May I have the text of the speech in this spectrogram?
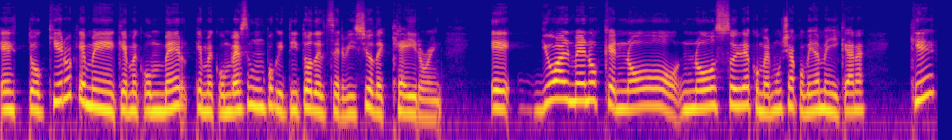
esto, quiero que me, que me, conver, que me conversen un poquitito del servicio de catering. Eh, yo al menos que no, no soy de comer mucha comida mexicana, ¿qué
